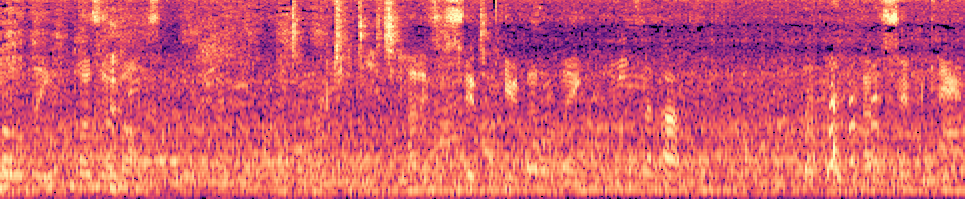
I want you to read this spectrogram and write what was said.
Called the Buzzer Box. Intel R2D2. That is a super cute little thing. You need to look up. That is super cute.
